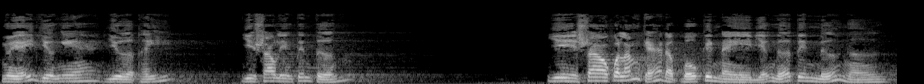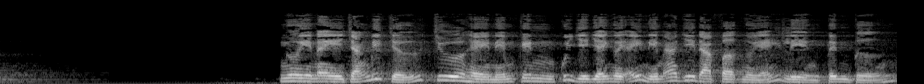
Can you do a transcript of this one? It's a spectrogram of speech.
Người ấy vừa nghe, vừa thấy. Vì sao liền tin tưởng? Vì sao có lắm kẻ đọc bộ kinh này Vẫn nửa tin nửa ngờ? Người này chẳng biết chữ, Chưa hề niệm kinh. Quý vị dạy người ấy niệm A-di-đà Phật Người ấy liền tin tưởng.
